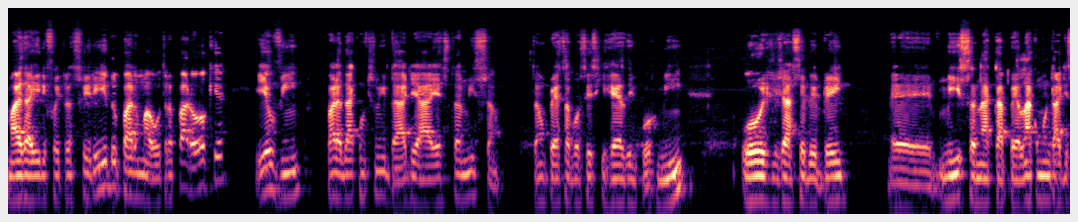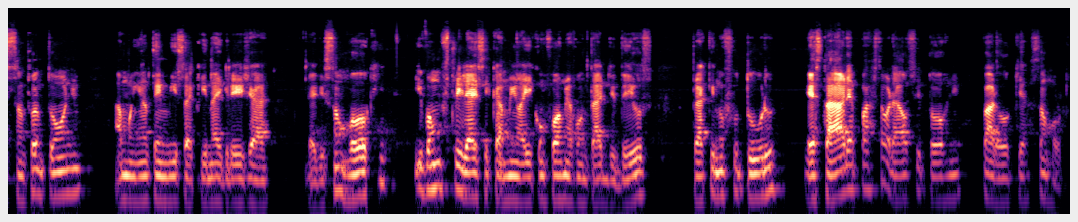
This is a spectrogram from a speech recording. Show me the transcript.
mas aí ele foi transferido para uma outra paróquia e eu vim para dar continuidade a esta missão. Então, peço a vocês que rezem por mim. Hoje já celebrei é, missa na capela, na comunidade de Santo Antônio. Amanhã tem missa aqui na igreja é, de São Roque. E vamos trilhar esse caminho aí conforme a vontade de Deus, para que no futuro esta área pastoral se torne paróquia São Roque.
